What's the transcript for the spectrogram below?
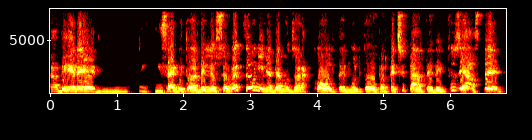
avere in seguito a delle osservazioni, ne abbiamo già raccolte molto partecipate ed entusiaste,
